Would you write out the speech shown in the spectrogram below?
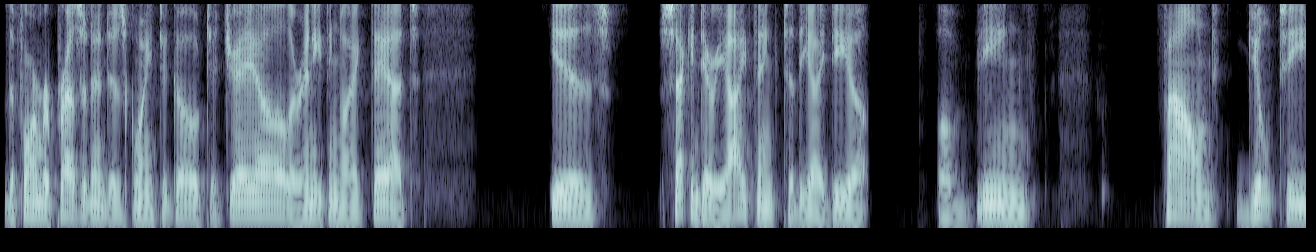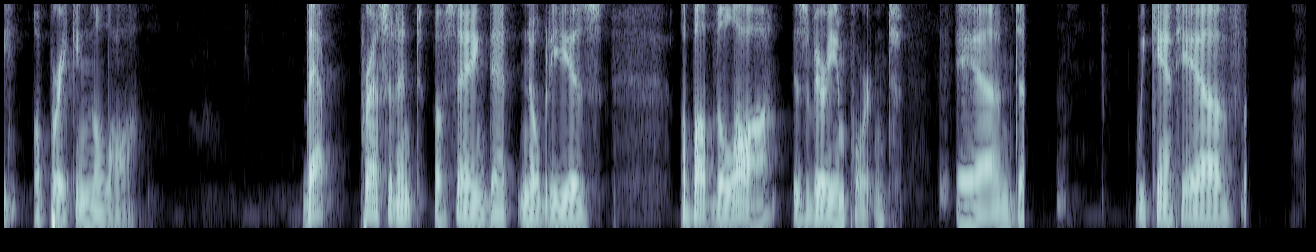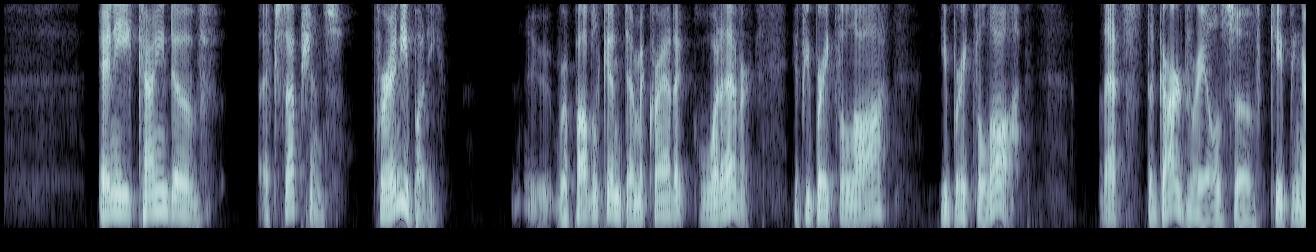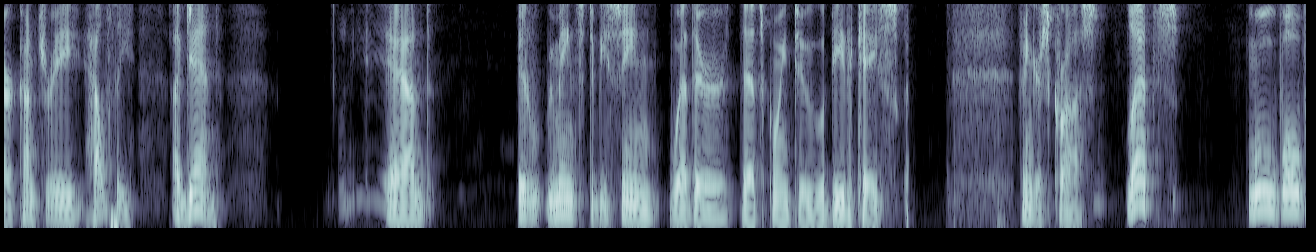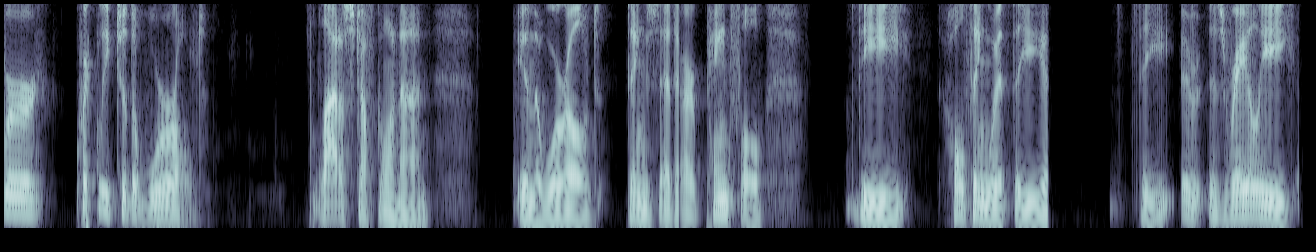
the former president is going to go to jail or anything like that is secondary, I think, to the idea of being found guilty of breaking the law. That precedent of saying that nobody is above the law is very important. And uh, we can't have any kind of exceptions for anybody Republican, Democratic, whatever. If you break the law, you break the law. That's the guardrails of keeping our country healthy again. And it remains to be seen whether that's going to be the case. Fingers crossed. Let's move over quickly to the world. A lot of stuff going on in the world, things that are painful. The whole thing with the uh, the Israeli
